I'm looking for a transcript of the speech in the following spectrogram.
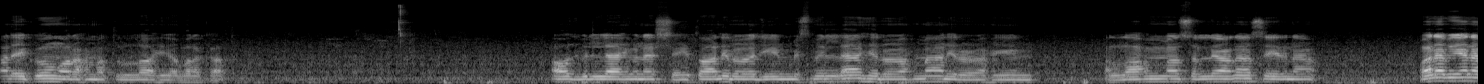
عليكم ورحمة الله وبركاته أعوذ بالله من الشيطان الرجيم بسم الله الرحمن الرحيم اللهم صل على سيدنا ونبينا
